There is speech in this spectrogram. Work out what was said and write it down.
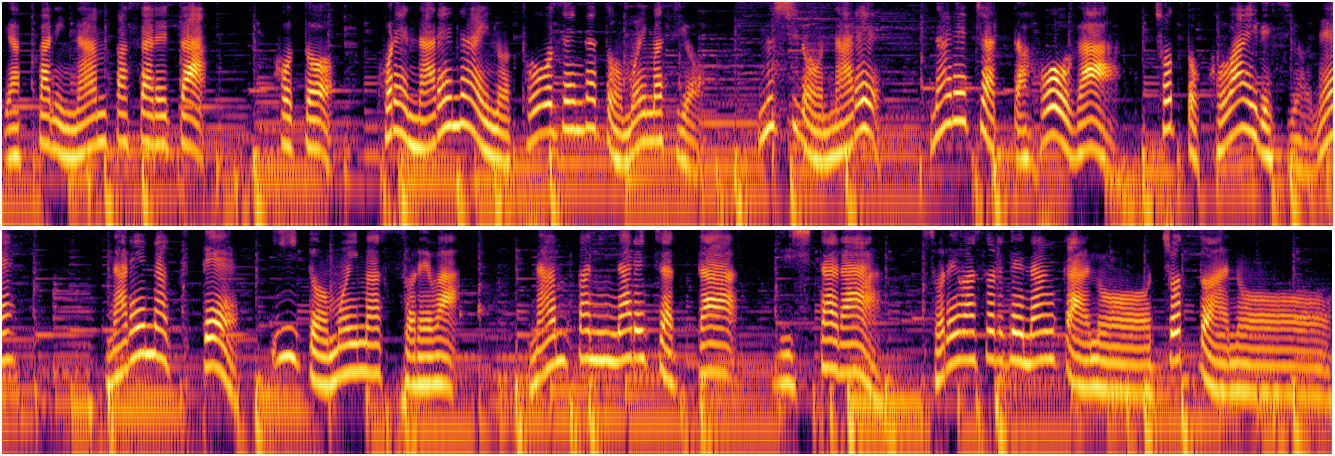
やっぱりナンパされたこと。これ慣れないの当然だと思いますよ。むしろ慣れ慣れちゃった方がちょっと怖いですよね。慣れなくていいと思いますそれは。ナンパに慣れちゃったりしたらそれはそれでなんかあのー、ちょっとあの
